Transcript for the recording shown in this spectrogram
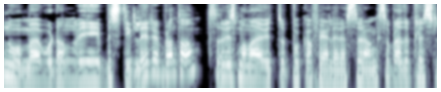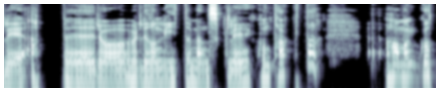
noe med hvordan vi bestiller, blant annet. Hvis man er ute på kafé eller restaurant, så ble det plutselig apper og veldig sånn lite menneskelig kontakt, da. Har man gått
